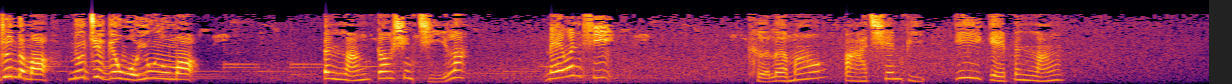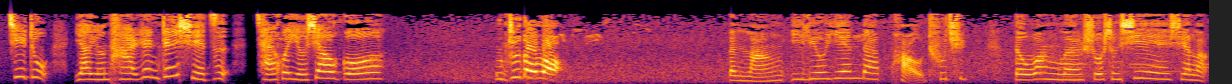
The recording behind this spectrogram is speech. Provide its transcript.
真的吗？能借给我用用吗？笨狼高兴极了。没问题。可乐猫把铅笔递给笨狼，记住要用它认真写字，才会有效果。知道了。笨狼一溜烟的跑出去，都忘了说声谢谢了。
